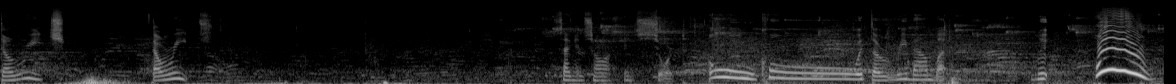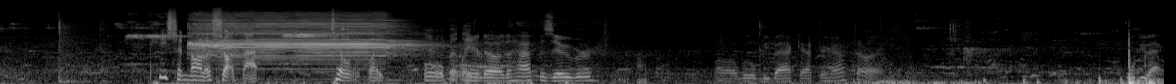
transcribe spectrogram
Don't reach. Don't reach. Second shot is short. Oh, cool with the rebound button. Lu- Woo! He should not have shot that till like a little bit later. And uh, the half is over. Uh, we'll be back after halftime. We'll be back.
